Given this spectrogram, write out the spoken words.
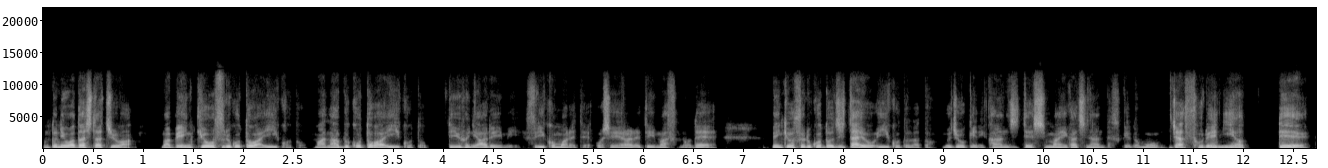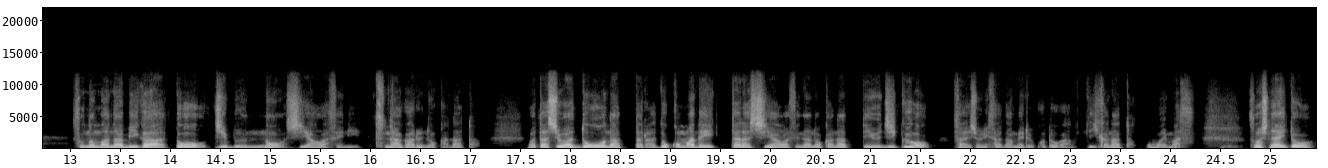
本当に私たちは、まあ、勉強することはいいこと、学ぶことはいいことっていうふうにある意味、刷り込まれて教えられていますので、勉強すること自体をいいことだと無条件に感じてしまいがちなんですけども、じゃあそれによって、その学びがどう自分の幸せにつながるのかなと。私はどうなったら、どこまで行ったら幸せなのかなっていう軸を最初に定めることがいいかなと思います。そうしないと、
